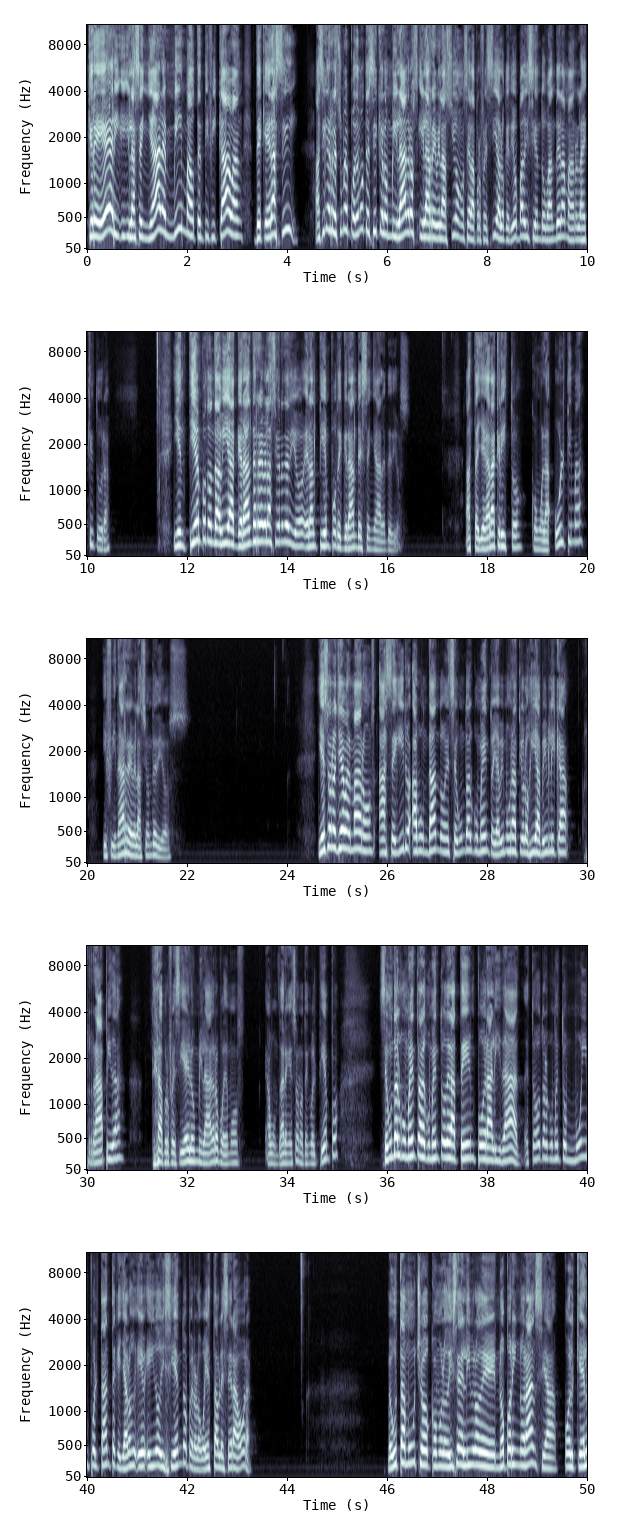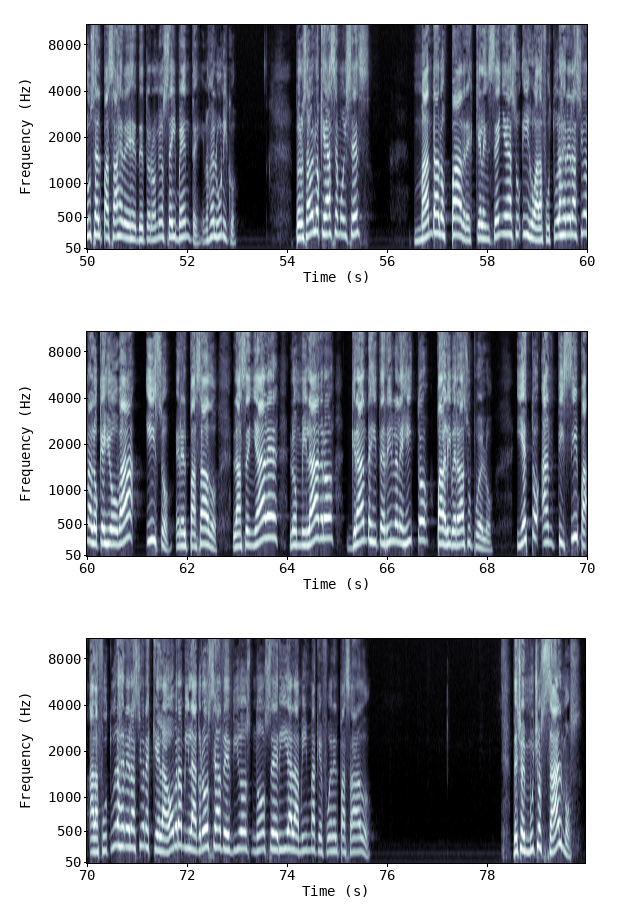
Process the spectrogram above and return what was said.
creer y, y las señales mismas autentificaban de que era así. Así que en resumen podemos decir que los milagros y la revelación, o sea, la profecía, lo que Dios va diciendo, van de la mano en las escrituras. Y en tiempos donde había grandes revelaciones de Dios, eran tiempos de grandes señales de Dios. Hasta llegar a Cristo como la última y final revelación de Dios. Y eso nos lleva, hermanos, a seguir abundando en el segundo argumento. Ya vimos una teología bíblica rápida de la profecía y los milagros. Podemos abundar en eso, no tengo el tiempo. Segundo argumento, el argumento de la temporalidad. Esto es otro argumento muy importante que ya lo he ido diciendo, pero lo voy a establecer ahora. Me gusta mucho, como lo dice el libro de No por ignorancia, porque él usa el pasaje de Deuteronomio 6:20 y no es el único. Pero ¿saben lo que hace Moisés? Manda a los padres que le enseñen a sus hijos, a la futura generación, a lo que Jehová hizo en el pasado. Las señales, los milagros grandes y terribles en Egipto para liberar a su pueblo. Y esto anticipa a las futuras generaciones que la obra milagrosa de Dios no sería la misma que fue en el pasado. De hecho, hay muchos salmos,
